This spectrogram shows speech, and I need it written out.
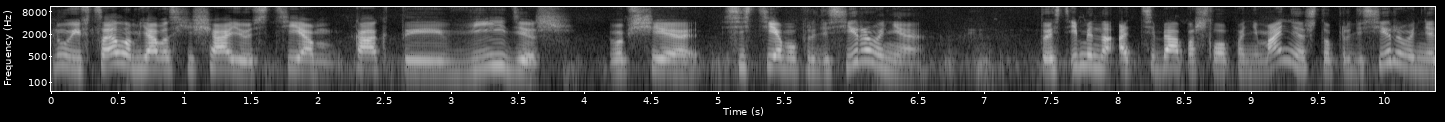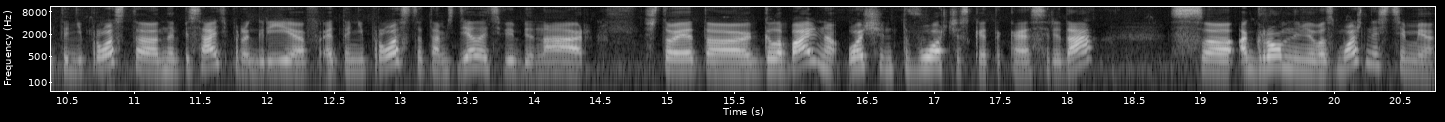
Ну и в целом я восхищаюсь тем, как ты видишь вообще систему продюсирования, то есть именно от тебя пошло понимание, что продюсирование это не просто написать прогрев, это не просто там сделать вебинар, что это глобально очень творческая такая среда с огромными возможностями,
